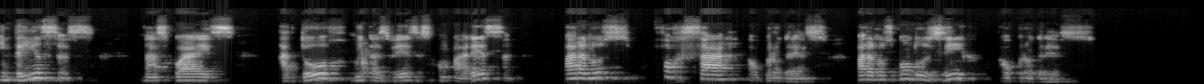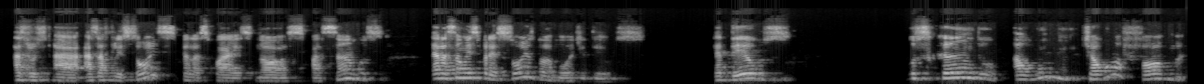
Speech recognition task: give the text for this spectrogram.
intensas, nas quais a dor muitas vezes compareça, para nos forçar ao progresso, para nos conduzir ao progresso. As, as aflições pelas quais nós passamos, elas são expressões do amor de Deus. É Deus buscando algum, de alguma forma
